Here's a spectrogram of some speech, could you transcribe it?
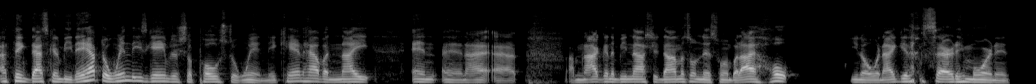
I think that's going to be. They have to win these games. They're supposed to win. They can't have a night. And and I, I I'm not going to be Nostradamus on this one, but I hope you know when I get up Saturday morning,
